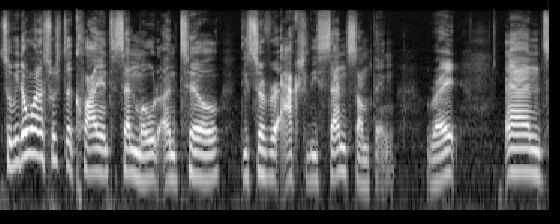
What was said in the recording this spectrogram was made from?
So we don't want to switch the client to send mode until the server actually sends something, right? And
